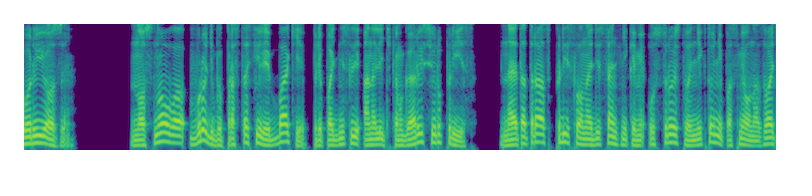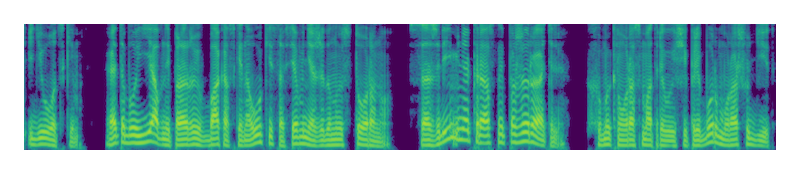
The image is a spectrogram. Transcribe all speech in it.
Курьезы. Но снова, вроде бы простофили Баки преподнесли аналитикам горы сюрприз. На этот раз присланное десантниками устройство никто не посмел назвать идиотским. Это был явный прорыв баковской науки совсем в неожиданную сторону. «Сожри меня, красный пожиратель», — хмыкнул рассматривающий прибор Мурашудит.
